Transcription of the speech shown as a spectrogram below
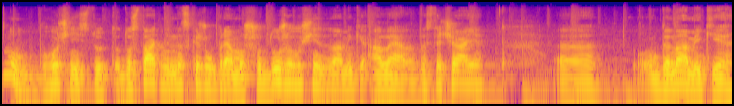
Ну, гучність тут достатня. Не скажу прямо, що дуже гучні динаміки, але вистачає. Е, Динаміки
